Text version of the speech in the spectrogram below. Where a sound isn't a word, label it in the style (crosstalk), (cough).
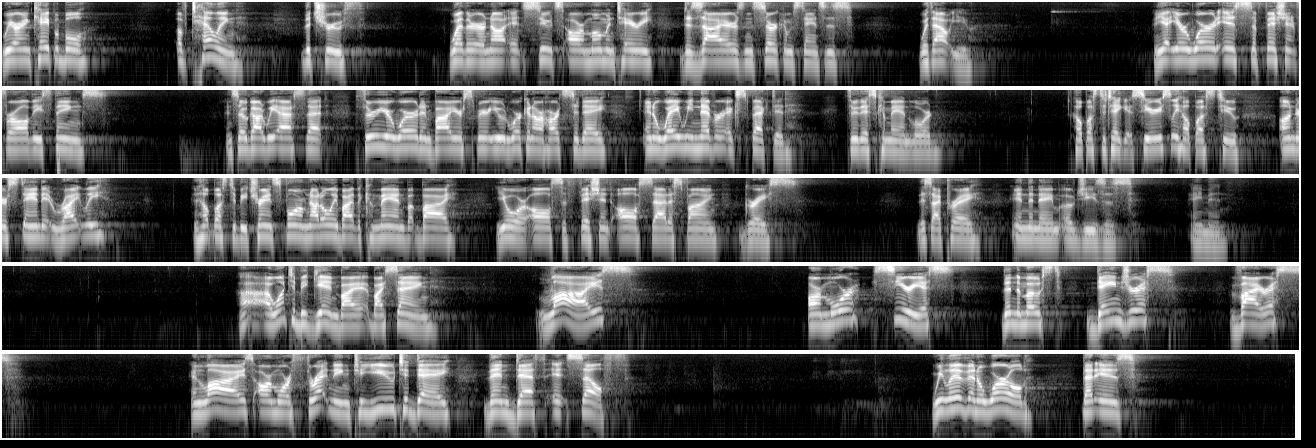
We are incapable of telling the truth, whether or not it suits our momentary desires and circumstances, without you. And yet, your word is sufficient for all these things. And so, God, we ask that through your word and by your spirit, you would work in our hearts today in a way we never expected through this command, Lord. Help us to take it seriously, help us to understand it rightly, and help us to be transformed not only by the command, but by your all sufficient, all satisfying grace. This I pray in the name of Jesus. Amen. I, want to begin by, by saying lies are more serious than the most dangerous virus, and lies are more threatening to you today than death itself. We live in a world that is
